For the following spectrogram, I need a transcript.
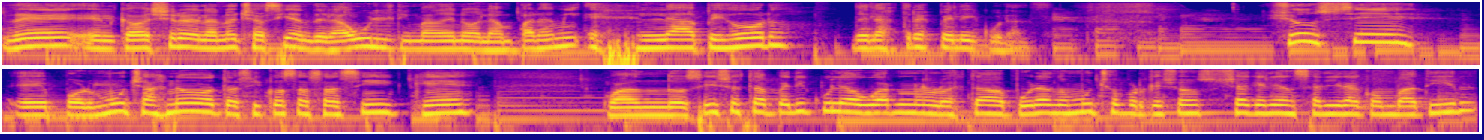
de El Caballero de la Noche Asciende, la última de Nolan, para mí es la peor de las tres películas. Yo sé eh, por muchas notas y cosas así que cuando se hizo esta película Warner lo estaba apurando mucho porque ellos ya querían salir a combatir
